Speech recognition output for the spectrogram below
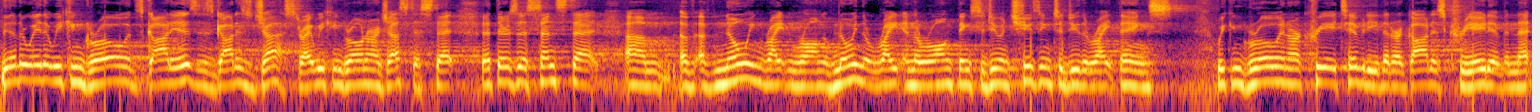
The other way that we can grow as God is, is God is just, right? We can grow in our justice. That, that there's a sense that um, of, of knowing right and wrong, of knowing the right and the wrong things to do and choosing to do the right things. We can grow in our creativity, that our God is creative, and that,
